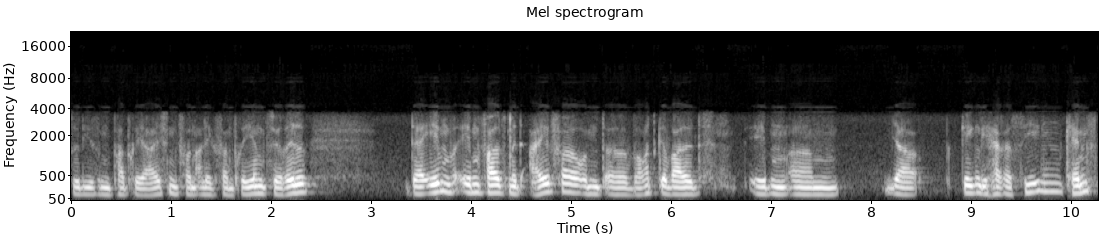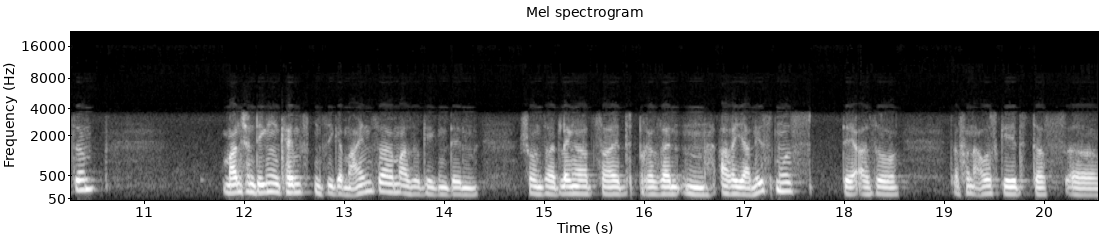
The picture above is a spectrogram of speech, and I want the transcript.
zu diesem Patriarchen von Alexandrien, Cyril, der eben, ebenfalls mit Eifer und äh, Wortgewalt eben ähm, ja, gegen die Heresien kämpfte. Manchen Dingen kämpften sie gemeinsam, also gegen den schon seit längerer Zeit präsenten Arianismus, der also davon ausgeht, dass äh,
